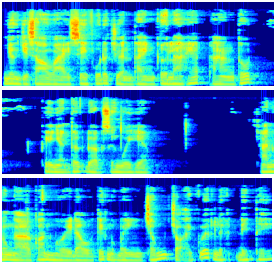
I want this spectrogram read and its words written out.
Nhưng chỉ sau vài giây phút đã chuyển thành cơ la hét hàng tốt Khi nhận thức được sự nguy hiểm Hắn không ngờ con mồi đầu tiên của mình chống chọi quyết liệt đến thế.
